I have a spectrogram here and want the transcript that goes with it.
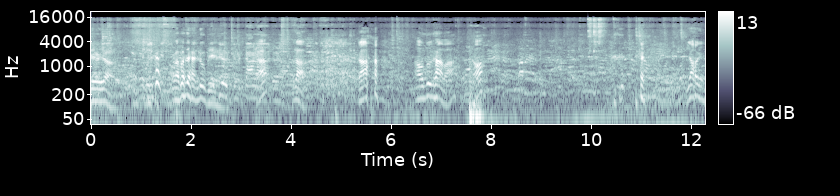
ရရငါပတ်စံလူပြေနေတားတာတွေ့တာဟုတ်လားဒါအောင်သူခပါနော်ရောက်ရင်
